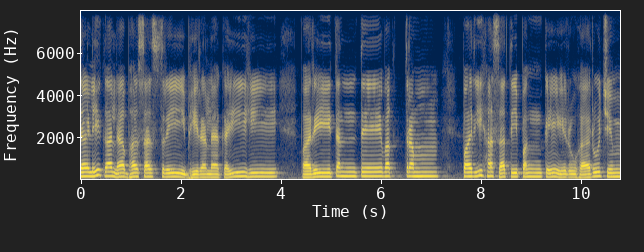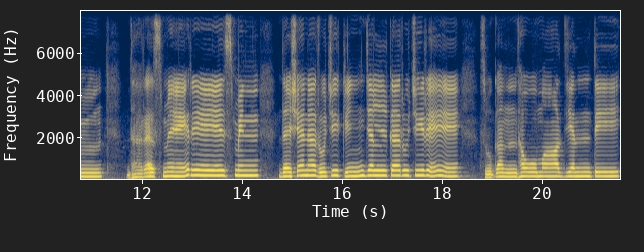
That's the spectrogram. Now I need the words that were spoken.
दलिकलभसस्त्रीभिरलकैः परीतन्ते वक् మిత్రం పరిహసతి పంకేరుహరుచిం. ధరస్మేరేస్మిన్ దశన రుచి కింజల్క రుచిరే సుగంధౌ మాద్యంతి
